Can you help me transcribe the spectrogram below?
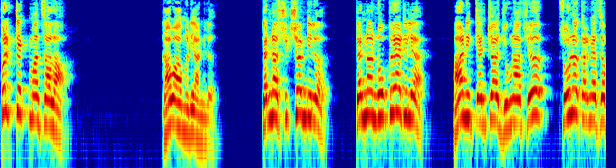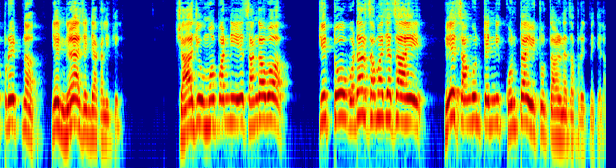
प्रत्येक माणसाला गावामध्ये आणलं. त्यांना शिक्षण दिलं. त्यांना नोकऱ्या दिल्या. आणि त्यांच्या जीवनाचं सोनं करण्याचा प्रयत्न हे निळ्या झेंड्याखाली केलं. शहाजी उमपांनी हे सांगावं की तो वडार समाजाचा आहे हे सांगून त्यांनी कोणता हेतू टाळण्याचा प्रयत्न केला.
